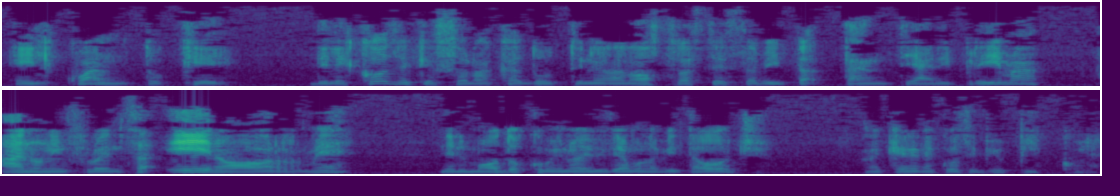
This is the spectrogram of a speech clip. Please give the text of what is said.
è il quanto che delle cose che sono accadute nella nostra stessa vita tanti anni prima hanno un'influenza enorme nel modo come noi viviamo la vita oggi, anche nelle cose più piccole.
